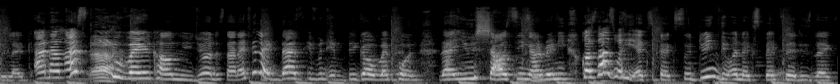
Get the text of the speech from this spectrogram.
So like, and I'm asking Ah. you very calmly. Do you understand? I feel like that's even a bigger weapon than you shouting and raining because that's what he expects. So doing the unexpected is like,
